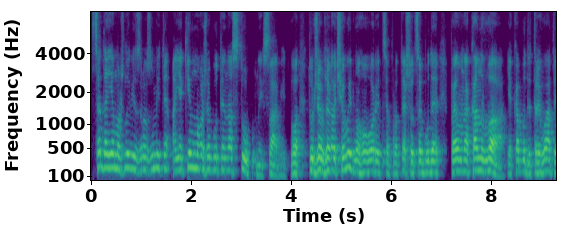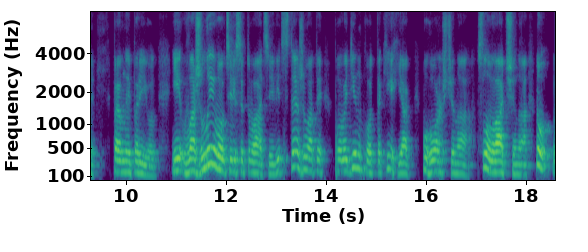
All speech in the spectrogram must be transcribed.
це дає можливість зрозуміти, а яким може бути наступний саміт. Бо тут же вже очевидно говориться про те, що це буде певна канва, яка буде тривати певний період. І важливо в цій ситуації відстежувати поведінку от таких, як Угорщина, Словаччина, ну е,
